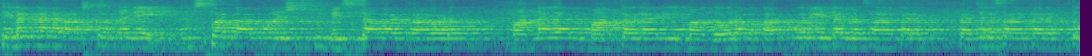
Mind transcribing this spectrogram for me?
తెలంగాణ రాష్ట్రంలోనే మున్సిపల్ కార్పొరేషన్కు బెస్ట్ అవార్డు రావడం మా అన్నగారు మా అక్కగారి మా గౌరవ కార్పొరేటర్ల సహకారం ప్రజల సహకారంతో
